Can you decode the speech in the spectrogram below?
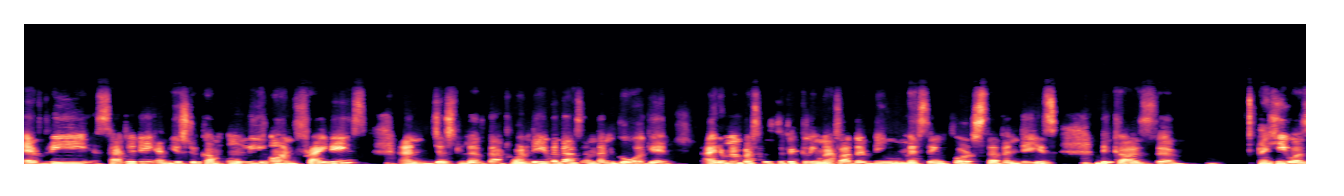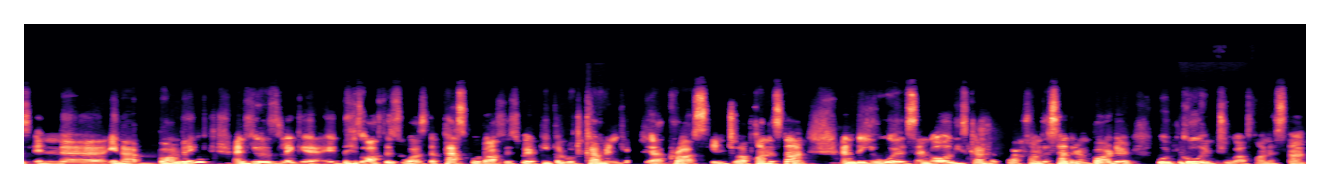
every Saturday and used to come only on Fridays and just live that one day with us and then go again. I remember specifically my father being missing for seven days because. Uh, he was in uh, in a bombing and he was like uh, his office was the passport office where people would come and get across into afghanistan. And the us and all these counterparts from the southern border would go into afghanistan.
